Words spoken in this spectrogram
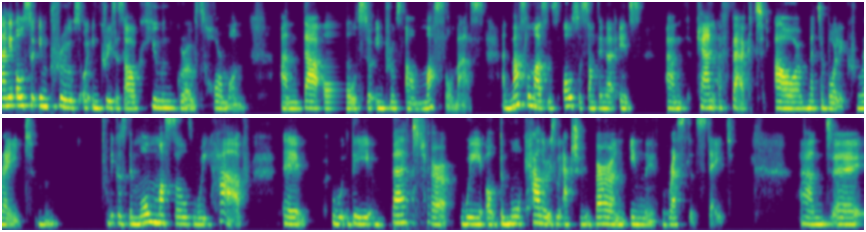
And it also improves or increases our human growth hormone and that also improves our muscle mass. And muscle mass is also something that is um, can affect our metabolic rate because the more muscles we have, uh, the better we, or the more calories we actually burn in the rested state. And uh,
